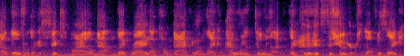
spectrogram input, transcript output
I'll go for like a six mile mountain bike ride. I'll come back and I'm like, I want a donut. Like it's the sugar stuff. It's like,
